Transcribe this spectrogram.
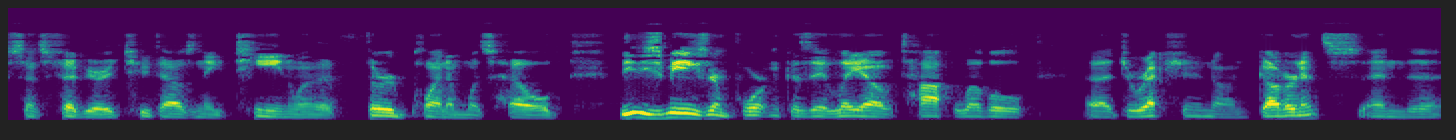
since February 2018 when the third plenum was held. These meetings are important because they lay out top level uh, direction on governance and uh,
